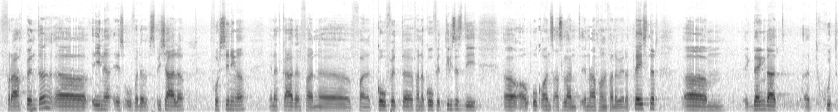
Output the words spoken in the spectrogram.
vraagpunten. Uh, ene is over de speciale voorzieningen in het kader van, van, het COVID, van de COVID-crisis die ook ons als land in naam van de wereld teistert. Um, ik denk dat het goed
